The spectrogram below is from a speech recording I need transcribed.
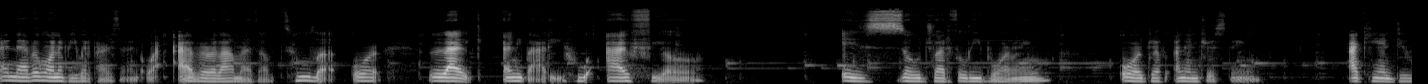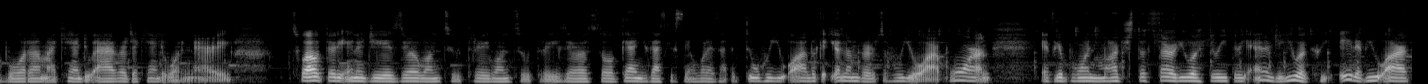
I never want to be with a person or ever allow myself to love or like anybody who I feel is so dreadfully boring or dreadfully uninteresting. I can't do boredom. I can't do average. I can't do ordinary. 1230 energy is 01231230. So again, you guys keep saying, what does that have to do? Who you are? Look at your numbers of who you are born. If you're born March the 3rd, you are 3-3 energy. You are creative. You are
